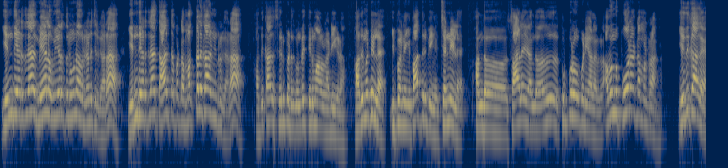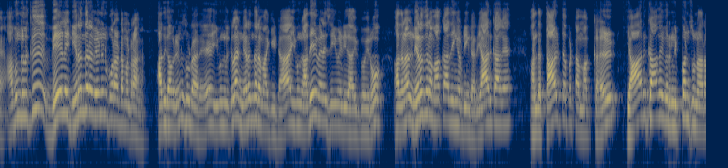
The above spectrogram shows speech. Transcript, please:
எந்த இடத்துல மேலே உயர்த்தணும்னு அவர் நினச்சிருக்காரா? எந்த இடத்துல தாழ்த்தப்பட்ட மக்களுக்காக நின்றுருக்காரா? அதுக்காக செருப்பு எடுத்து கொண்டு போய் திருமாவளவன் அடிக்கடா அது மட்டும் இல்லை இப்போ நீங்கள் பார்த்துருப்பீங்க சென்னையில் அந்த சாலை அந்த அதாவது துப்புரவு பணியாளர்கள் அவங்க போராட்டம் பண்ணுறாங்க எதுக்காக? அவங்களுக்கு வேலை நிரந்தரம் வேணும்னு போராட்டம் பண்ணுறாங்க அதுக்கு அவர் என்ன சொல்கிறாரு இவங்களுக்கெல்லாம் நிரந்தரமாக்கிட்டா இவங்க அதே வேலை செய்ய வேண்டியதாகி போயிடும் அதனால் நிரந்தரமாக்காதீங்க அப்படிங்கிறார். யாருக்காக? அந்த தாழ்த்தப்பட்ட மக்கள். யாருக்காக இவர் நிப்பன்னு சொன்னாரோ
